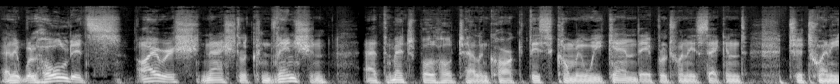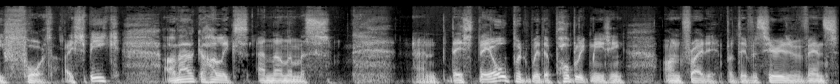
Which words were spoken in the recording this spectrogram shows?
And it will hold its Irish National Convention at the Metropole Hotel in Cork this coming weekend, April 22nd to 24th. I speak of Alcoholics Anonymous. And they, they opened with a public meeting on Friday, but they have a series of events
